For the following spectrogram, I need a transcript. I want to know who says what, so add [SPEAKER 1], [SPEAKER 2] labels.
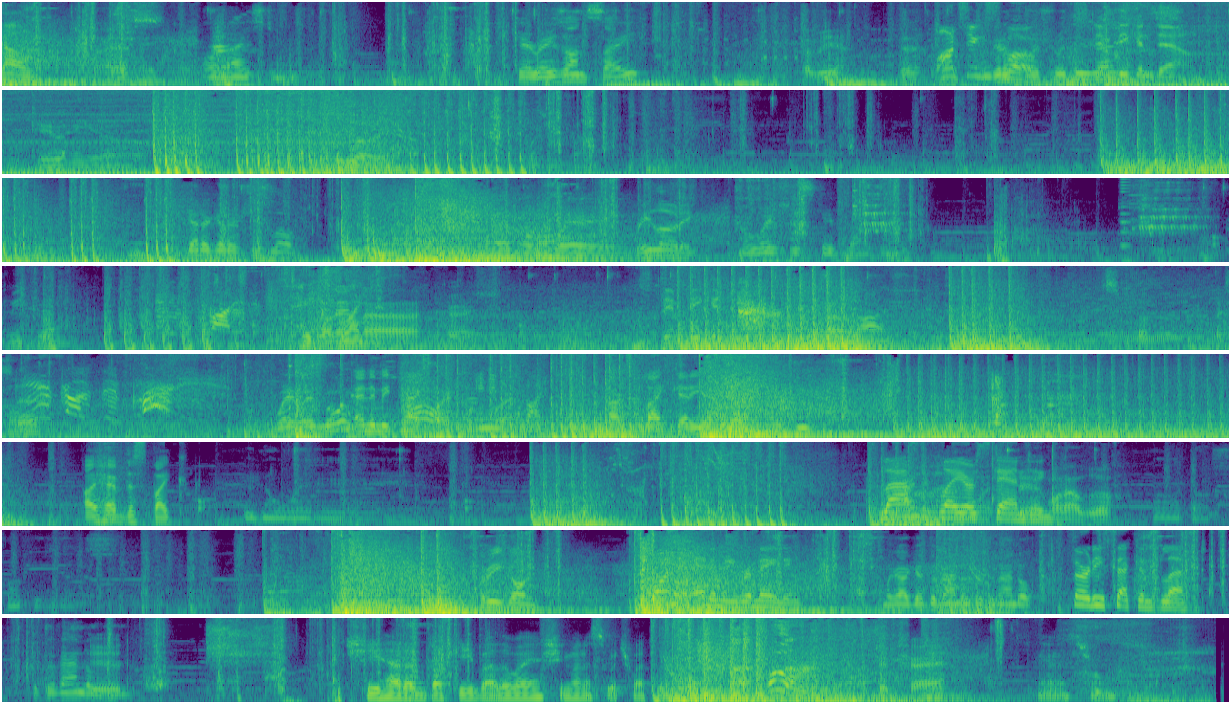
[SPEAKER 1] down.
[SPEAKER 2] Nice.
[SPEAKER 3] Oh, nice, dude. Okay, Raze on site.
[SPEAKER 2] W.
[SPEAKER 4] Launching
[SPEAKER 3] I'm gonna push with you
[SPEAKER 4] Stim
[SPEAKER 3] guys.
[SPEAKER 4] beacon down.
[SPEAKER 1] Okay, let me uh reloading.
[SPEAKER 3] Get her, get her. She's low. No way.
[SPEAKER 4] Reloading.
[SPEAKER 3] No way she escaped that.
[SPEAKER 1] We drone. Take
[SPEAKER 2] One in uh, garage.
[SPEAKER 4] Stim beacon.
[SPEAKER 3] Gosh. Wait, wait, move.
[SPEAKER 1] Enemy tag spike.
[SPEAKER 5] Enemy spotted.
[SPEAKER 1] Our spike carrier is. I have the spike.
[SPEAKER 3] No way.
[SPEAKER 6] Last player standing.
[SPEAKER 2] One out
[SPEAKER 6] remaining.
[SPEAKER 3] Oh my god, get the vandal, get the vandal.
[SPEAKER 6] 30 seconds left.
[SPEAKER 3] Get the vandal,
[SPEAKER 2] Dude.
[SPEAKER 3] dude.
[SPEAKER 7] She had a Bucky, by the way. She might have switched weapons.
[SPEAKER 2] Good try.
[SPEAKER 7] Yeah, that's true.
